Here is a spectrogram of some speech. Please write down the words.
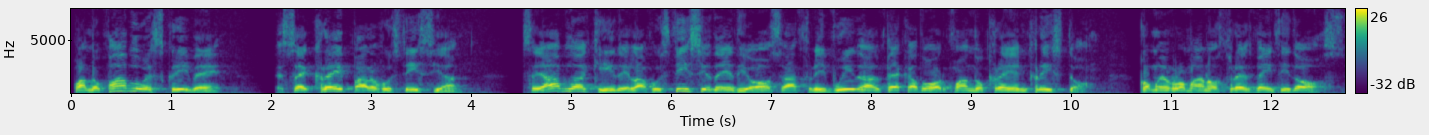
Cuando Pablo escribe, se cree para justicia, se habla aquí de la justicia de Dios atribuida al pecador cuando cree en Cristo, como en Romanos 3:22.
